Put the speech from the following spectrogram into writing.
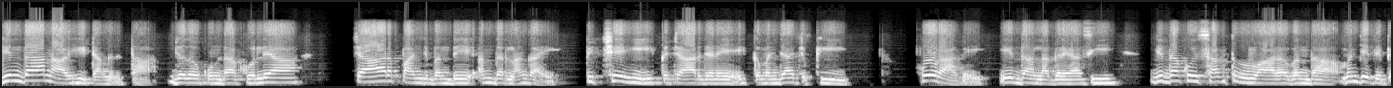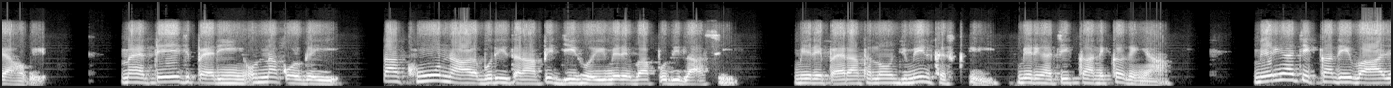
ਜਿੰਦਾ ਨਾਲ ਹੀ ਟੰਗ ਦਿੱਤਾ। ਜਦੋਂ ਕੁੰਡਾ ਖੋਲਿਆ ਚਾਰ ਪੰਜ ਬੰਦੇ ਅੰਦਰ ਲੰਘ ਆਏ। ਪਿੱਛੇ ਹੀ ਇੱਕ ਚਾਰ ਜਣੇ ਇੱਕ ਮੰਜਾ ਚੁੱਕੀ ਹੋਰ ਆ ਗਏ। ਇਦਾਂ ਲੱਗ ਰਿਹਾ ਸੀ ਜਿੱਦਾਂ ਕੋਈ ਸਖਤ ਬਿਮਾਰ ਬੰਦਾ ਮੰਜੇ ਤੇ ਪਿਆ ਹੋਵੇ। ਮੈਂ ਤੇਜ਼ ਪੈਰੀ ਉਹਨਾਂ ਕੋਲ ਗਈ ਤਾਂ ਖੂਨ ਨਾਲ ਬੁਰੀ ਤਰ੍ਹਾਂ ਭਿੱਜੀ ਹੋਈ ਮੇਰੇ ਬਾਪੂ ਦੀ ਲਾਸ਼ ਸੀ। ਮੇਰੇ ਪੈਰਾਂ ਥੱਲੋਂ ਜ਼ਮੀਨ ਖਿਸਕ ਗਈ। ਮੇਰੀਆਂ ਚੀਕਾਂ ਨਿਕਲ ਗਈਆਂ। ਮੇਰੀਆਂ ਚੀਕਾਂ ਦੀ ਆਵਾਜ਼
